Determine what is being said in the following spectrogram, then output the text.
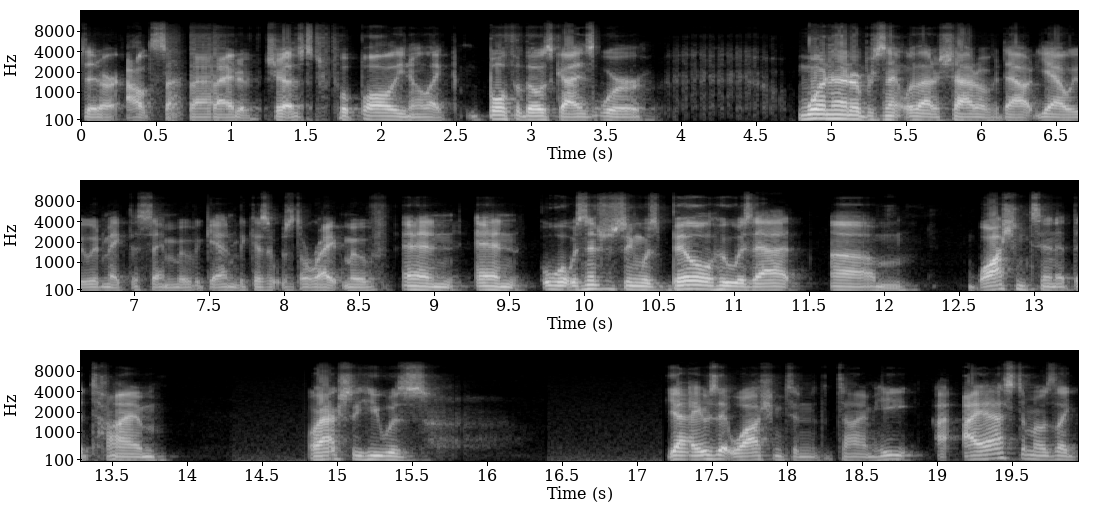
that are outside of just football. You know, like both of those guys were 100% without a shadow of a doubt. Yeah, we would make the same move again because it was the right move. And and what was interesting was Bill, who was at um, Washington at the time, or actually he was yeah, he was at Washington at the time. He, I asked him, I was like,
